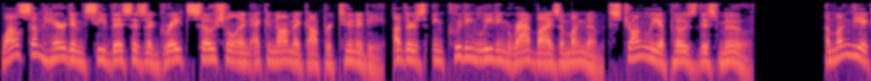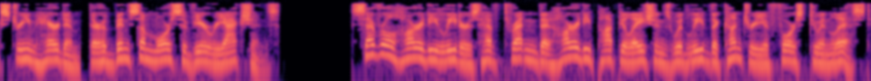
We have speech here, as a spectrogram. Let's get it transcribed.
While some Haredim see this as a great social and economic opportunity, others including leading rabbis among them strongly oppose this move. Among the extreme Haredim, there have been some more severe reactions. Several Haredi leaders have threatened that Haredi populations would leave the country if forced to enlist.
